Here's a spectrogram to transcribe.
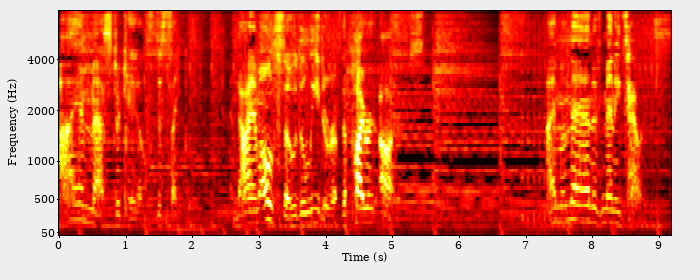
I am Master Kale's disciple, and I am also the leader of the Pirate Otters. I'm a man of many talents.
